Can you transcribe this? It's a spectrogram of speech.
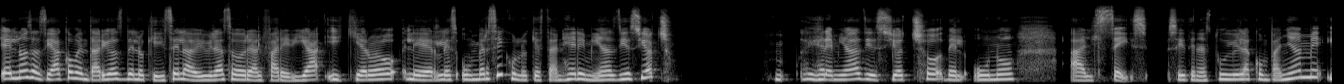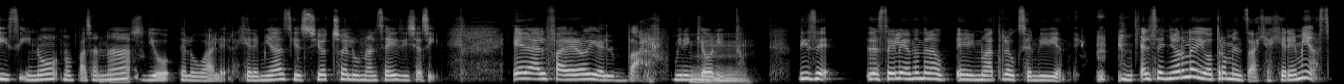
él nos hacía comentarios de lo que dice la Biblia sobre alfarería y quiero leerles un versículo que está en Jeremías 18. Jeremías 18 del 1 al 6. Si tenés tu Biblia, acompáñame y si no, no pasa nada, yo te lo voy a leer. Jeremías 18 del 1 al 6 dice así. El alfarero y el barro. Miren qué bonito. Mm. Dice, lo estoy leyendo en, la- en nueva traducción viviente. El Señor le dio otro mensaje a Jeremías.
